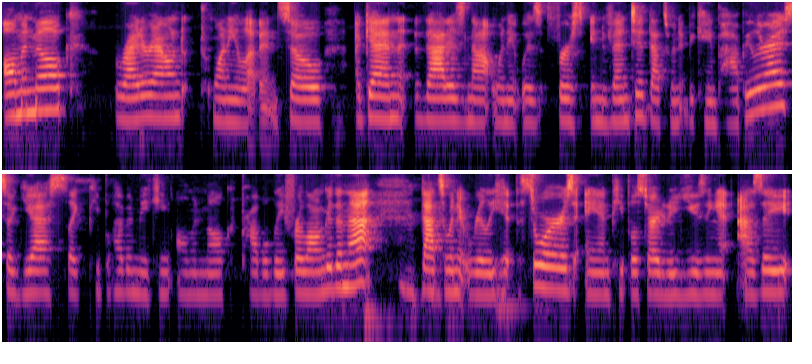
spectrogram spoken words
Almond milk right around 2011. So again, that is not when it was first invented. That's when it became popularized. So, yes, like people have been making almond milk probably for longer than that. Mm-hmm. That's when it really hit the stores and people started using it as a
